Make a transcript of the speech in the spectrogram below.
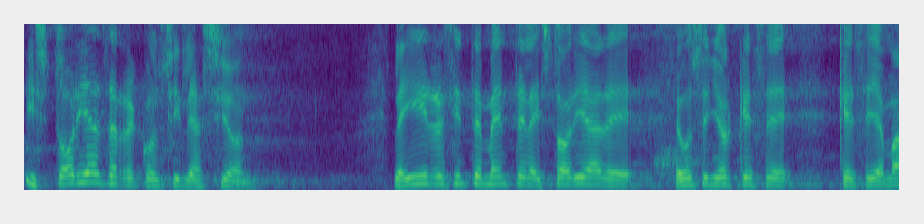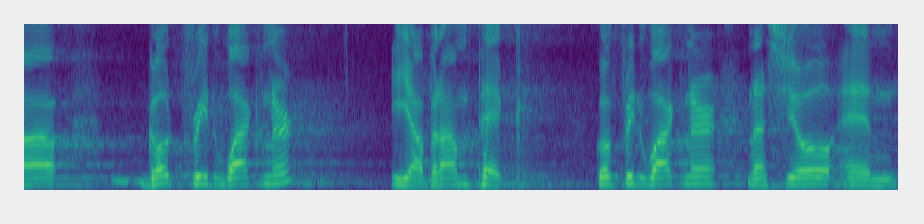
historias de reconciliación. Leí recientemente la historia de, un señor que se, que se llamaba Gottfried Wagner y Abraham Peck. Gottfried Wagner nació en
